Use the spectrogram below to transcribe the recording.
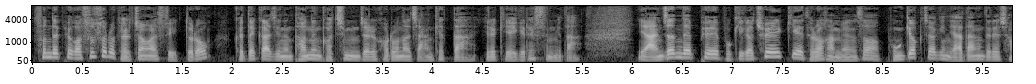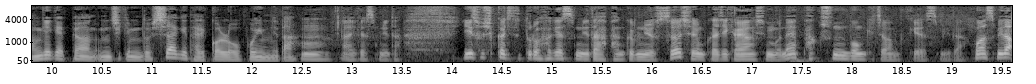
손 대표가 스스로 결정할 수 있도록 그때까지는 더는 거친 문제를 거론하지 않겠다. 이렇게 얘기를 했습니다. 이 안전 대표의 복귀가 초읽기에 들어가면서 본격적인 야당들의 정계 개편 움직임도 시작이 될 걸로 보입니다. 음, 알겠습니다. 이 소식까지 듣도록 하겠습니다. 방금 뉴스 지금까지 경향신문의 박순봉 기자와 함께했습니다. 고맙습니다.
